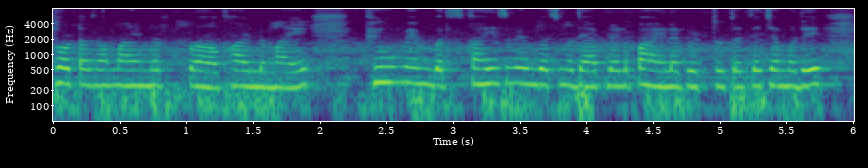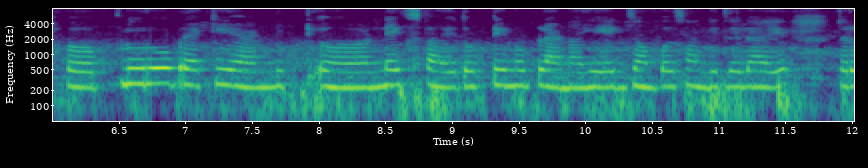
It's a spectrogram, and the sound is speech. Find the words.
छोटासा मायनर फायलम uh, आहे. फ्यू मेंबर्स काहीच मेंबर्समध्ये आपल्याला पाहायला भेटतो. तर त्याच्यामध्ये प्लुरोब्रॅकी अँड नेक्स्ट आहे तो टिनोप्लॅना हे एक्झाम्पल सांगितलेलं आहे. तर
